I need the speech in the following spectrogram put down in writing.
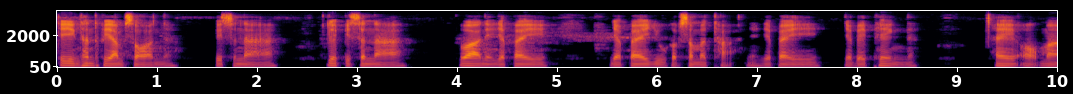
ที่จริงท่านพยายามสอนนะปริศนาด้วยปริศนาว่าเนี่ยอย่าไปอย่าไปอยู่กับสมถะเนี่ยอย่าไปอย่าไปเพ่งนะให้ออกมา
